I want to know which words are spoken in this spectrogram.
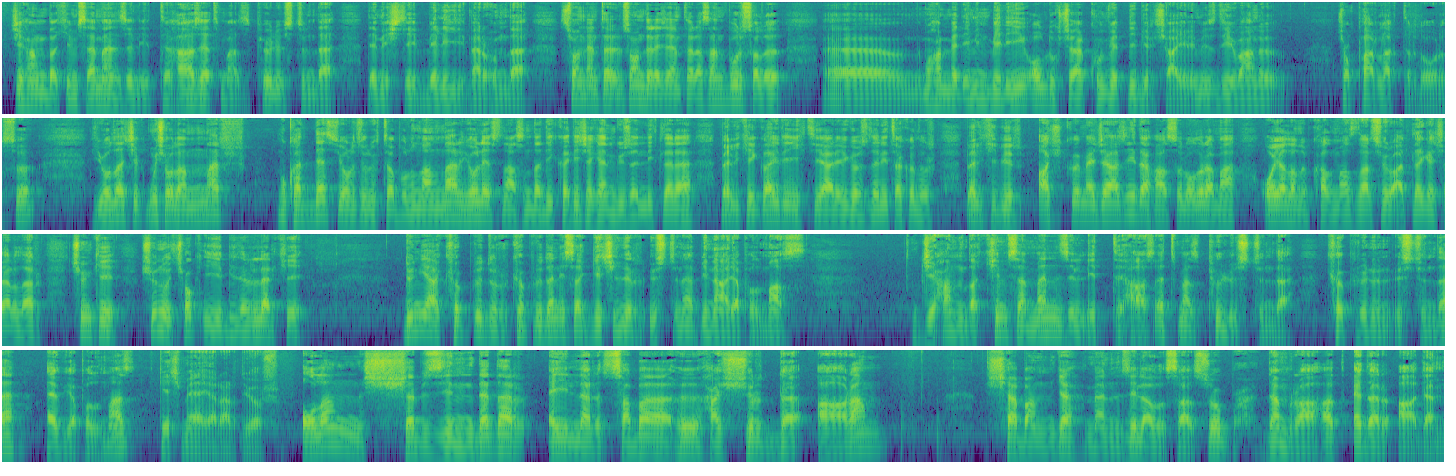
Cihanda kimse menzil ittihaz etmez pül üstünde demişti Beli merhumda. Son, enter, son derece enteresan Bursalı e, Muhammed Emin Beli oldukça kuvvetli bir şairimiz. Divanı çok parlaktır doğrusu. Yola çıkmış olanlar mukaddes yolculukta bulunanlar yol esnasında dikkati çeken güzelliklere belki gayri ihtiyari gözleri takılır. Belki bir aşkı mecazi de hasıl olur ama oyalanıp kalmazlar, süratle geçerler. Çünkü şunu çok iyi bilirler ki dünya köprüdür, köprüden ise geçilir, üstüne bina yapılmaz. Cihanda kimse menzil ittihaz etmez pül üstünde, köprünün üstünde ev yapılmaz, geçmeye yarar diyor.'' Olan şebzinde dar eyler sabahı haşırda aram şebangeh menzil alsa subh dem rahat eder Adem.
